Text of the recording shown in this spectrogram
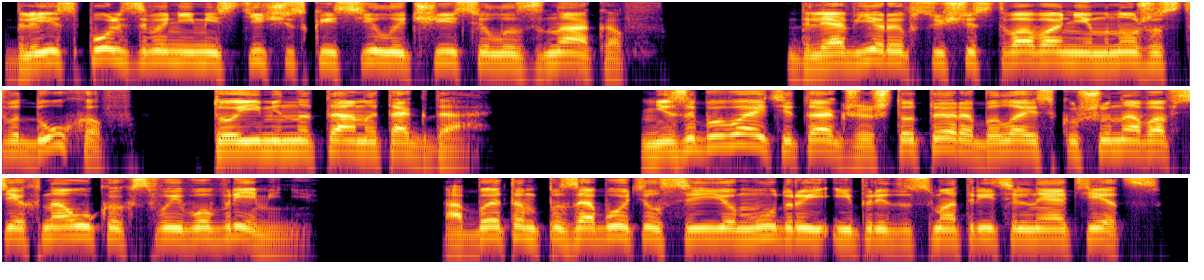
для использования мистической силы чисел и знаков, для веры в существование множества духов, то именно там и тогда. Не забывайте также, что Тера была искушена во всех науках своего времени. Об этом позаботился ее мудрый и предусмотрительный отец –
